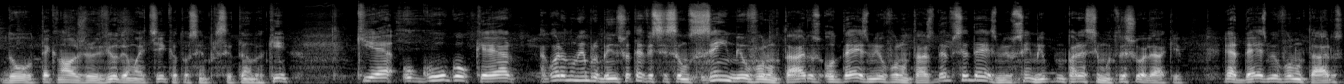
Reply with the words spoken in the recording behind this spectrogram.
do Technology Review do MIT, que eu estou sempre citando aqui, que é o Google quer. Agora eu não lembro bem, deixa eu até ver se são 100 mil voluntários ou 10 mil voluntários. Deve ser 10 mil, 100 mil me parece muito. Deixa eu olhar aqui. É 10 mil voluntários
